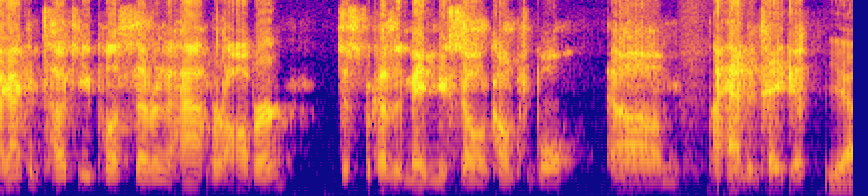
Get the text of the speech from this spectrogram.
I got Kentucky plus seven and a half for Auburn, just because it made me so uncomfortable. Um, I had to take it. Yeah,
